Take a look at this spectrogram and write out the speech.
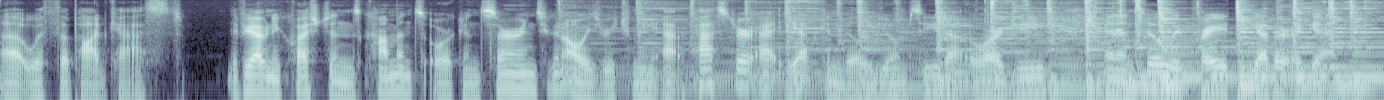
uh, with the podcast. If you have any questions, comments, or concerns, you can always reach me at pastor at yadkinvilleumc.org. And until we pray together again,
